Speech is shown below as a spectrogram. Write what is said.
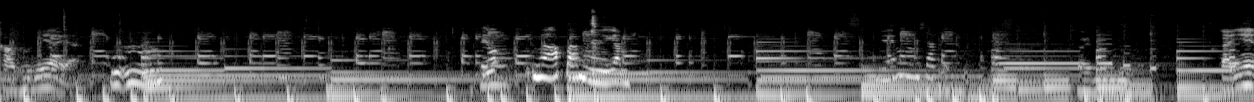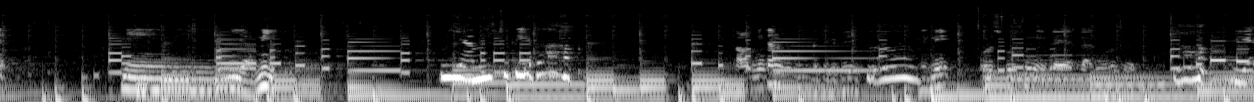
kaldunya ya? Mm-mm. Mungkin Lo ini apa mie ayam mie ayam sama sapi kayaknya ya mie ya mie kipi itu kalau mie kan gede-gede. Mm-mm. ini kurus-kurus nih kayak nggak kurus ya. iya.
